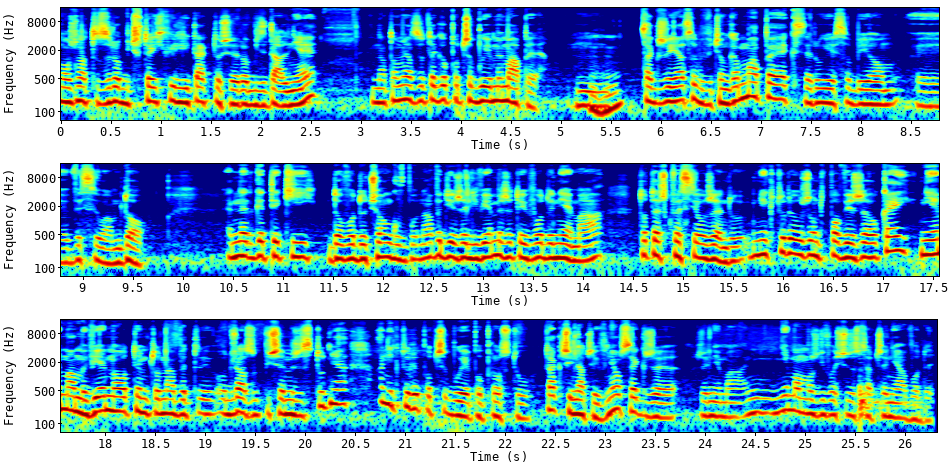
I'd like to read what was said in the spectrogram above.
Można to zrobić w tej chwili, tak to się robi zdalnie. Natomiast do tego potrzebujemy mapę. Mm, Mhm. Także ja sobie wyciągam mapę, kseruję sobie ją, y, wysyłam do energetyki, do wodociągów, bo nawet jeżeli wiemy, że tej wody nie ma, to też kwestia urzędu. Niektóry urząd powie, że ok, nie ma, my wiemy o tym, to nawet y, od razu piszemy, że studnia, a niektóry potrzebuje po prostu tak czy inaczej wniosek, że, że nie, ma, nie ma możliwości dostarczenia wody.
